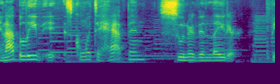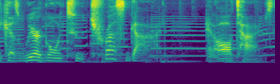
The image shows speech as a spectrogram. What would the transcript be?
And I believe it's going to happen sooner than later because we are going to trust God at all times.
